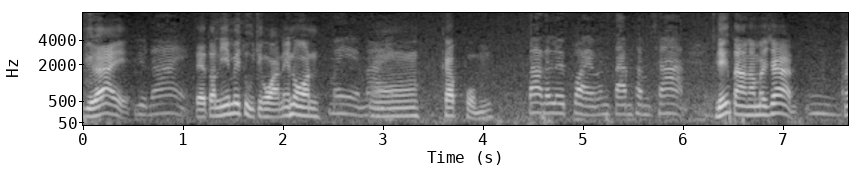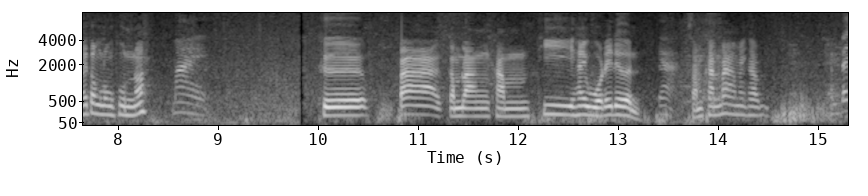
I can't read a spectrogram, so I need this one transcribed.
อยู่ได้ อยู่ได้ แต่ตอนนี้ไม่ถูกจังหวะแน่นอนไม่ไม่อ๋อครับผมป้าก็เลยปล่อยมันตามธรรมชาติ เลี้ยงตามธรรมชาติ อืมไม่ต้องลงทุนเนาะไม่คือป้ากำลังทำที่ให้วัวได้เดินจ้ะสำคัญมากไหมครับ มันได้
